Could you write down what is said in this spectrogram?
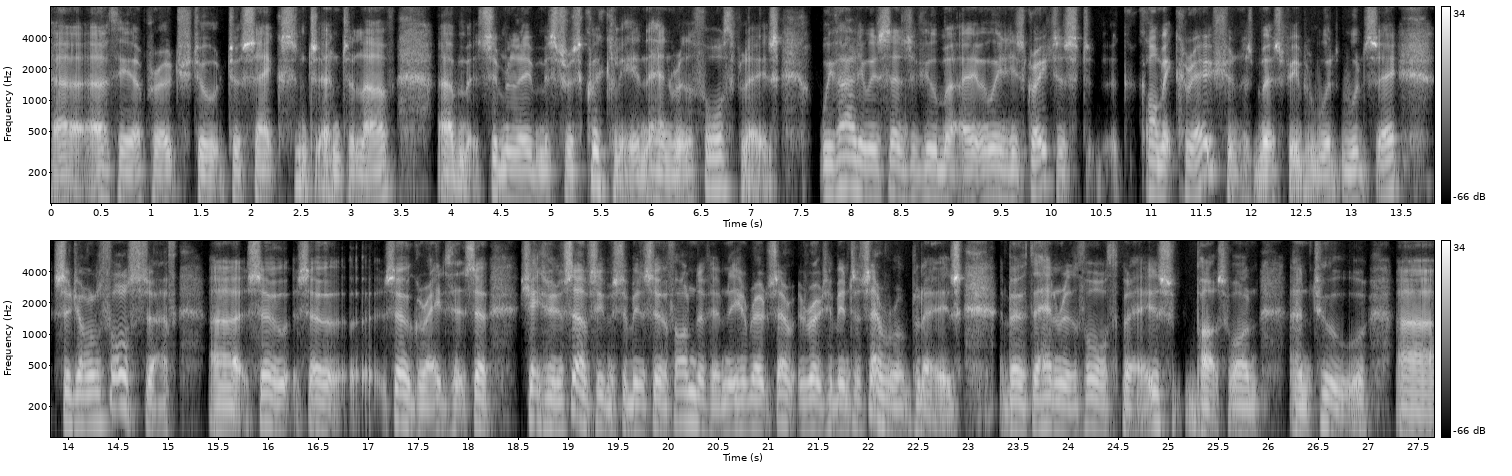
uh, earthy approach to, to sex and, and to love. Um, similarly, Mistress Quickly in Henry IV plays. We value his sense of humor uh, in his greatest comic creation, as most people would, would say, Sir John Falstaff. Uh, so, so, so great. that- So Shakespeare himself seems to have been so fond of him that he wrote wrote him into several plays, both the Henry IV plays, parts one and two, uh,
